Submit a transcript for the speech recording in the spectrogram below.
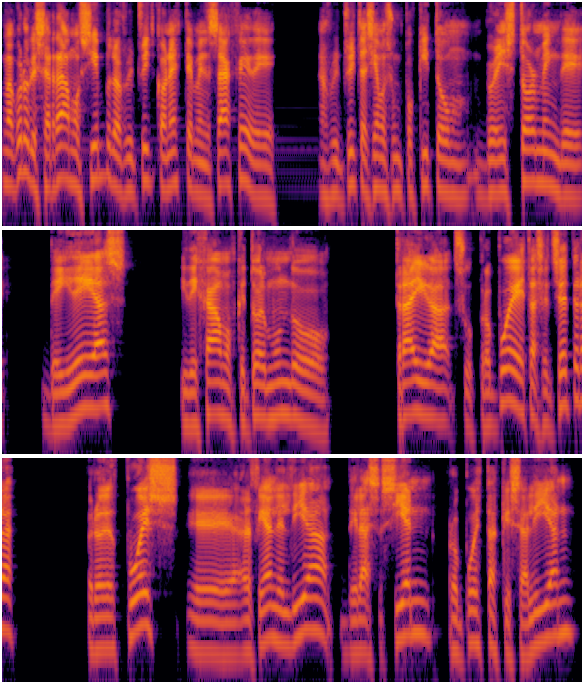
Me acuerdo que cerrábamos siempre los retreats con este mensaje de los retreats hacíamos un poquito un brainstorming de, de ideas y dejábamos que todo el mundo traiga sus propuestas, etcétera. Pero después, eh, al final del día, de las 100 propuestas que salían,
